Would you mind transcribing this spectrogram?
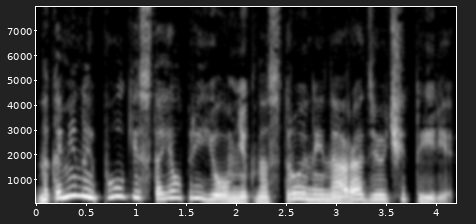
На каминной полке стоял приемник, настроенный на радио 4.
